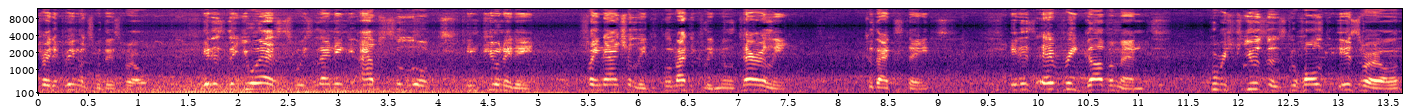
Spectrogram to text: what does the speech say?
trade agreements with Israel. It is the US who is lending absolute impunity financially, diplomatically, militarily to that state. It is every government who refuses to hold Israel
